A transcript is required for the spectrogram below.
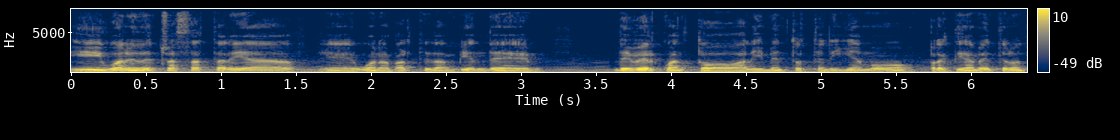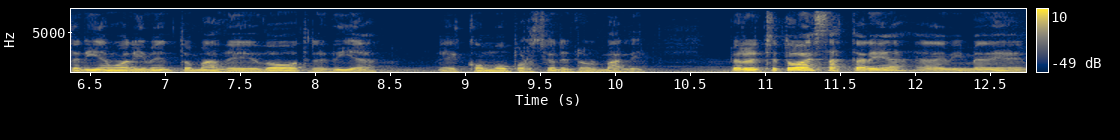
Y bueno, dentro de esas tareas, eh, bueno, aparte también de, ver cuántos alimentos teníamos, prácticamente no teníamos alimentos más de dos o tres días eh, como porciones normales. Pero entre todas esas tareas, a mí me,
